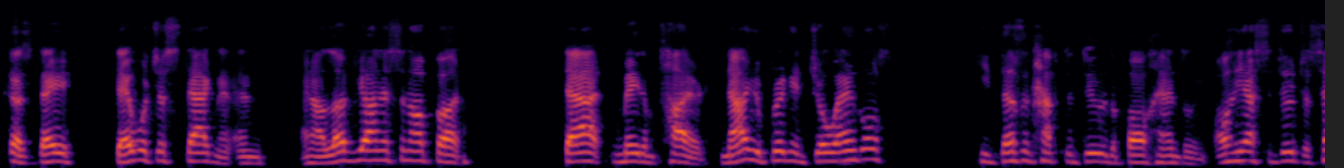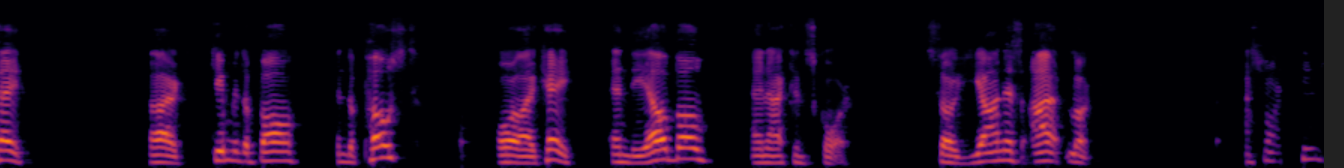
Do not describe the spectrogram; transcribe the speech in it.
Because they they were just stagnant. And and I love Giannis and all, but that made him tired. Now you're bringing Joe Ingles. He doesn't have to do the ball handling. All he has to do just, hey, uh, give me the ball in the post, or like, hey, in the elbow, and I can score. So Giannis, I look, as far as teams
